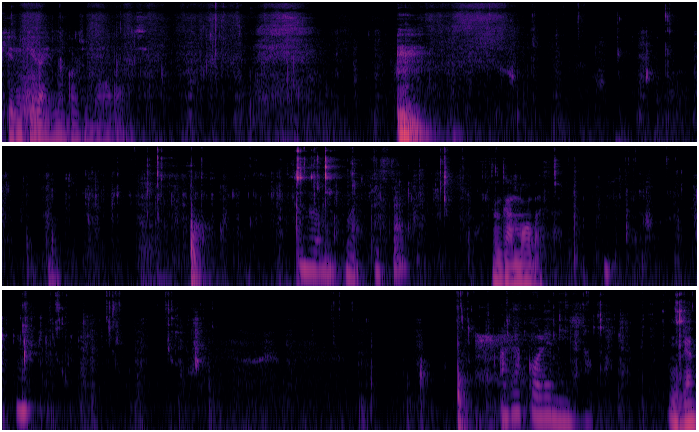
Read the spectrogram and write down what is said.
기름기가 있는 거 좀 먹어봐야지. 이거 뭐야 뱃살? 여기 안 먹어봤어. 아삭 거림이 있어. 그래?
